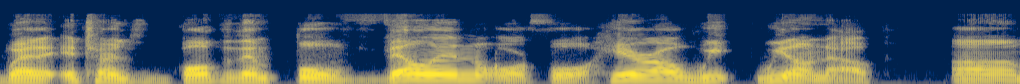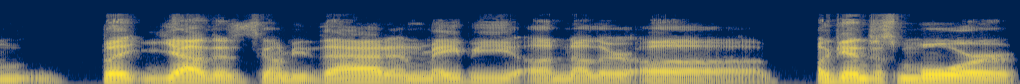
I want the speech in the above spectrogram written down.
whether it turns both of them full villain or full hero, we we don't know. Um, but yeah, there's gonna be that, and maybe another. Uh, again, just more.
